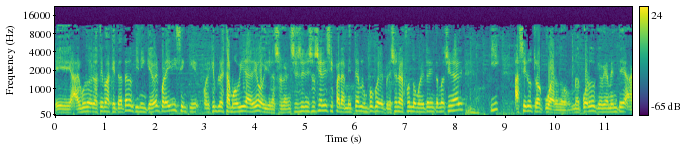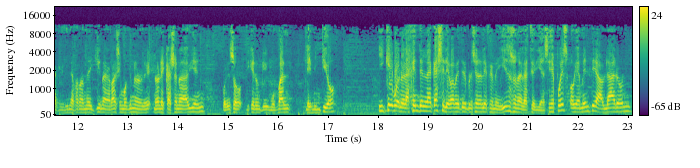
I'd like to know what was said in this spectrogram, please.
eh, algunos de los temas que trataron tienen que ver, por ahí dicen que, por ejemplo, esta movida de hoy de las organizaciones sociales es para meterle un poco de presión al Fondo Monetario Internacional y hacer otro acuerdo, un acuerdo que obviamente a Cristina Fernández de Kirchner, a Máximo Kirchner no, les cayó nada bien, por eso dijeron que Guzmán les mintió, y que bueno, la gente en la calle le va a meter presión al FMI, esa es una de las teorías. Y después, obviamente, hablaron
